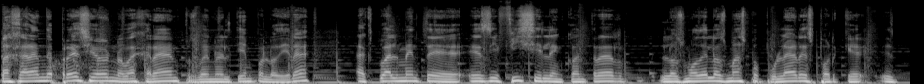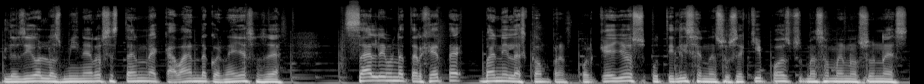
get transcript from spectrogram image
¿Bajarán de precio? ¿No bajarán? Pues bueno, el tiempo lo dirá. Actualmente es difícil encontrar los modelos más populares porque, eh, les digo, los mineros están acabando con ellos. O sea, sale una tarjeta, van y las compran, porque ellos utilizan en sus equipos más o menos unas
